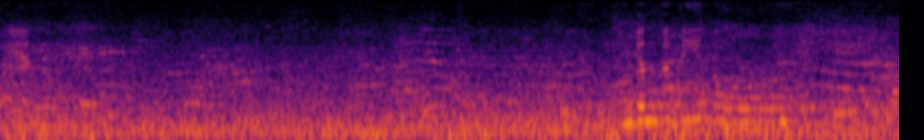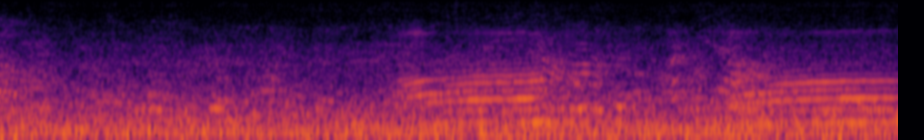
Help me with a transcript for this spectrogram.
Ayan. Ang ganda dito. Ah. Ah.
